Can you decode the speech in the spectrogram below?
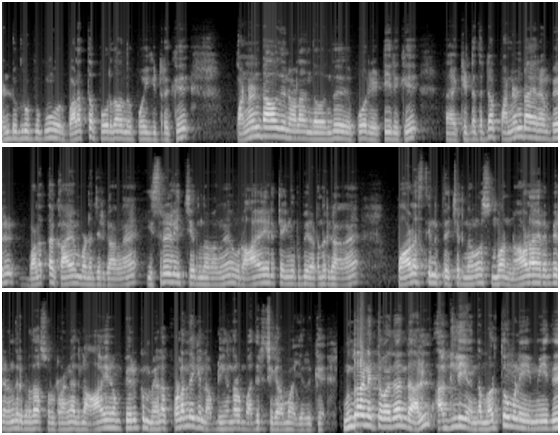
ரெண்டு குரூப்புக்கும் ஒரு பலத்த போர் தான் வந்து போய்கிட்டு இருக்கு. பன்னெண்டாவது நாளாக அந்த வந்து போர் எட்டியிருக்கு. கிட்டத்தட்ட பன்னெண்டாயிரம் பேர் பலத்த காயம் அடைஞ்சிருக்காங்க. இஸ்ரேலை சேர்ந்தவங்க ஒரு ஆயிரத்தி ஐநூறு பேர் இறந்திருக்காங்க. பாலஸ்தீனத்தை தைச்சிருந்தவங்க சுமார் நாலாயிரம் பேர் இறந்துருக்கிறதா சொல்றாங்க. அதுல ஆயிரம் பேருக்கும் மேல குழந்தைகள் அப்படிங்கிறது ரொம்ப அதிர்ச்சிகரமா இருக்கு. முந்தானத்து வந்து அந்த அல் அக்லி அந்த மருத்துவமனை மீது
